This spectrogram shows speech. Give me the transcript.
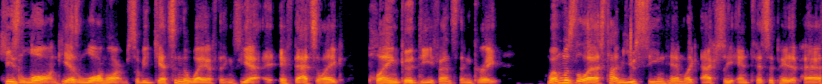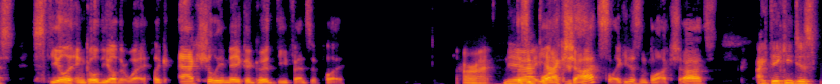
He's long. He has long arms, so he gets in the way of things. Yeah, if that's like playing good defense, then great. When was the last time you seen him like actually anticipate a pass, steal it, and go the other way? Like actually make a good defensive play. All right. Yeah, Does he block just- shots? Like he doesn't block shots I think he just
